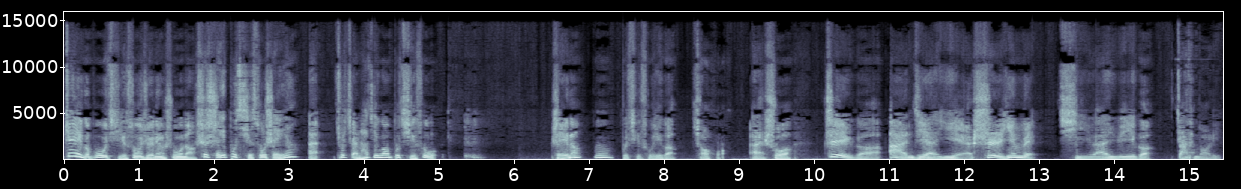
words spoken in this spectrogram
这个不起诉决定书呢，是谁不起诉谁呀？哎，就检察机关不起诉谁呢？嗯不起诉一个小伙儿，哎，说这个案件也是因为起源于一个家庭暴力。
